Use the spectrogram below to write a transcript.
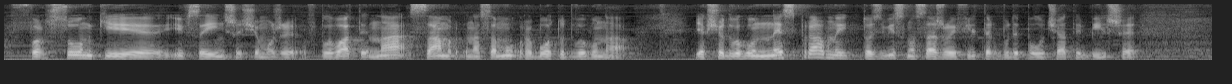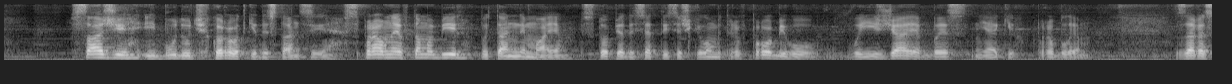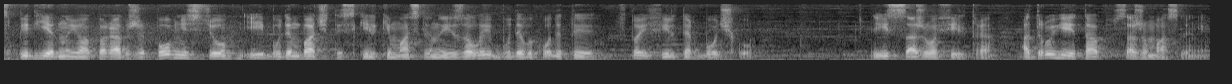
форсунки і все інше, що може впливати на, сам, на саму роботу двигуна. Якщо двигун несправний, то звісно сажовий фільтр буде получати більше сажі і будуть короткі дистанції. Справний автомобіль, питань немає. 150 тисяч кілометрів пробігу виїжджає без ніяких проблем. Зараз під'єдную апарат вже повністю і будемо бачити, скільки масляної золи буде виходити в той фільтр бочку із сажового фільтра. А другий етап сажомасляні.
